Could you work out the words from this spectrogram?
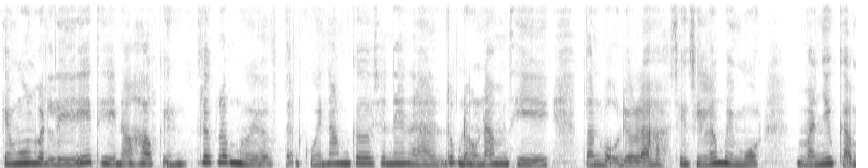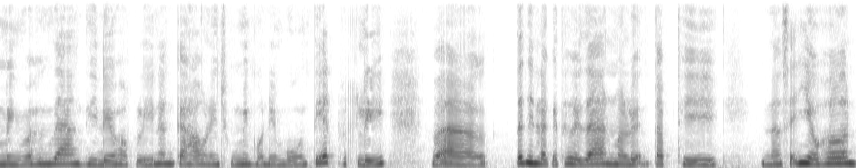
cái môn vật lý thì nó học kiến thức lớp 10 ở tận cuối năm cơ, cho nên là lúc đầu năm thì toàn bộ đều là chương trình lớp 11 mà như cả mình và Hương Giang thì đều học lý nâng cao nên chúng mình có đến 4 tiết vật lý. Và tất nhiên là cái thời gian mà luyện tập thì nó sẽ nhiều hơn.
